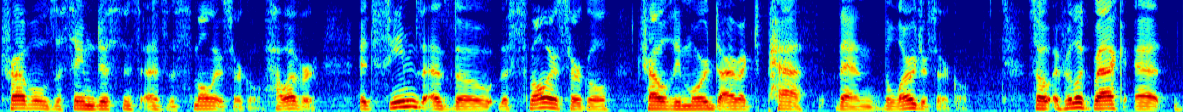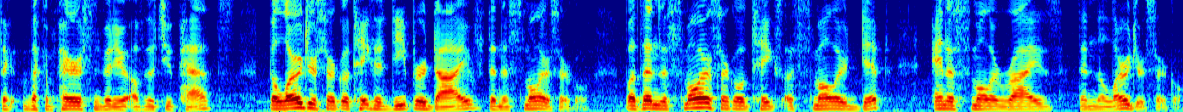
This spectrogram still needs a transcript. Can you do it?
travels the same distance as the smaller circle. However, it seems as though the smaller circle travels a more direct path than the larger circle. So if we look back at the, the comparison video of the two paths, the larger circle takes a deeper dive than the smaller circle, but then the smaller circle takes a smaller dip and a smaller rise than the larger circle.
